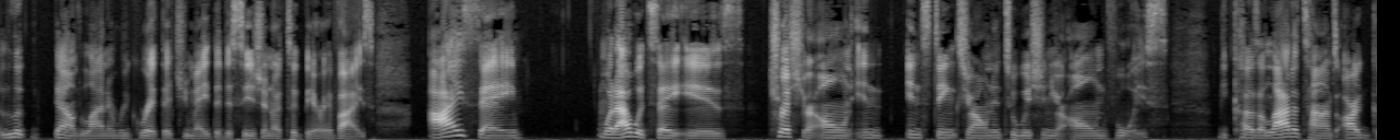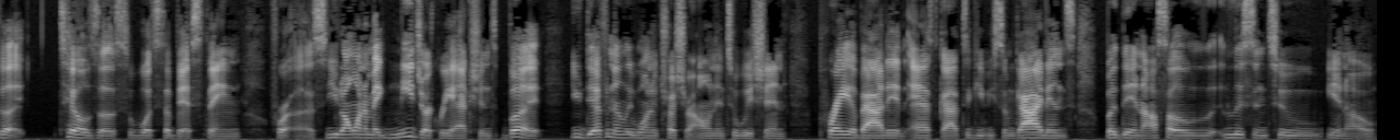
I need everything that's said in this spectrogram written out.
look down the line and regret that you made the decision or took their advice i say what i would say is trust your own in- instincts your own intuition your own voice. Because a lot of times our gut tells us what's the best thing for us. You don't want to make knee-jerk reactions but you definitely want to trust your own intuition pray about it, ask God to give you some guidance, but then also listen to, you know,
